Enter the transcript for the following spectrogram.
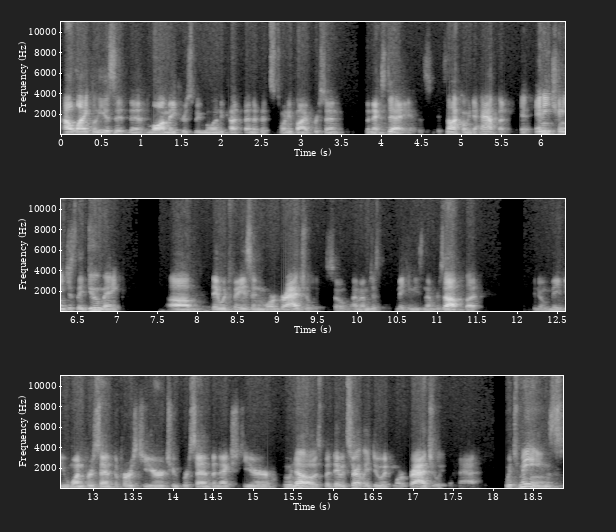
How likely is it that lawmakers be willing to cut benefits 25% the next day? It's, it's not going to happen. Any changes they do make, um, they would phase in more gradually. So I'm just making these numbers up, but you know, maybe 1% the first year, 2% the next year, who knows? But they would certainly do it more gradually than that, which means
